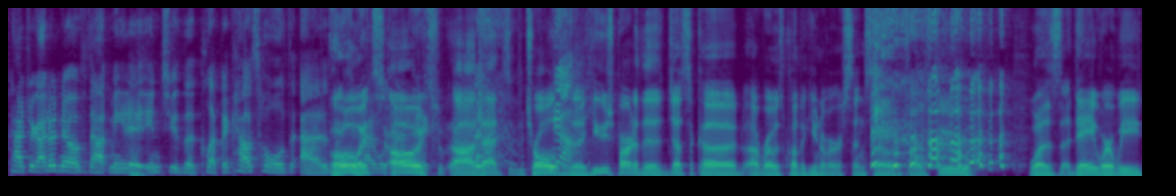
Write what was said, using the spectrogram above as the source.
Patrick, I don't know if that made it into the Klepek household as Oh, it's survival oh, it's uh, that's the Trolls Yeah. is a huge part of the Jessica uh, Rose Klepek universe, and so Trolls Two was a day where we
